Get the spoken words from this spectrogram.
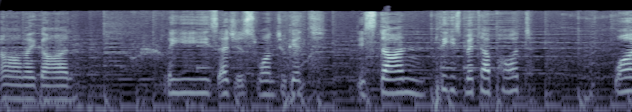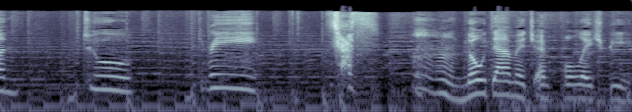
Oh my god. Please, I just want to get this done. Please, Metapod. One, two, three. Yes! no damage and full HP.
